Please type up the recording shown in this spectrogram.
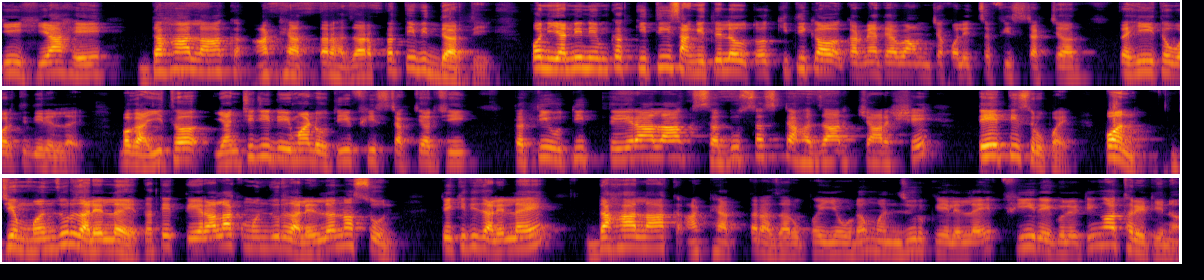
की हे आहे दहा लाख अठ्याहत्तर हजार प्रति विद्यार्थी पण यांनी नेमकं किती सांगितलेलं होतं किती करण्यात यावं आमच्या कॉलेजचं फी स्ट्रक्चर तर ही इथं वरती दिलेलं आहे. बघा इथं यांची जी डिमांड होती फी स्ट्रक्चरची तर ती होती तेरा लाख सदुसष्ट हजार चारशे तेहतीस रुपये. पण जे मंजूर झालेलं आहे तर ते तेरा लाख मंजूर झालेलं नसून ते किती झालेलं आहे? दहा लाख अठ्याहत्तर हजार रुपये एवढं मंजूर केलेलं आहे फी रेग्युलेटिंग ऑथॉरिटीनं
